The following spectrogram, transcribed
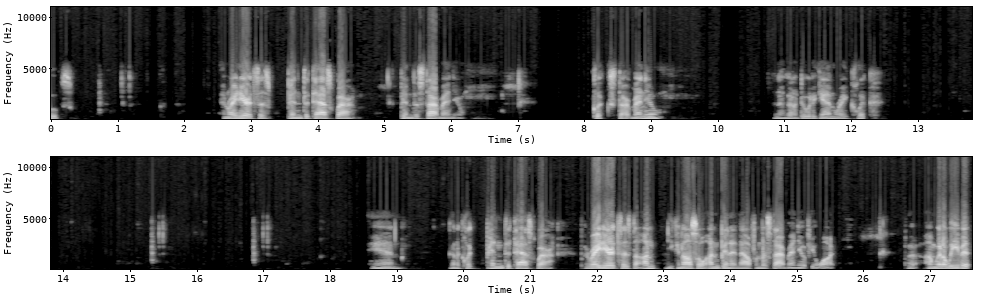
Oops. And right here it says pin to taskbar, pin to start menu. Click start menu. And I'm going to do it again, right click. And I'm going to click pin to taskbar. But right here it says to un you can also unpin it now from the start menu if you want. But I'm going to leave it.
